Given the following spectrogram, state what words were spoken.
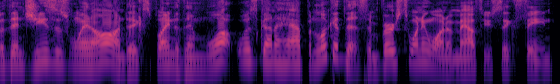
But then Jesus went on to explain to them what was going to happen. Look at this in verse 21 of Matthew 16.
